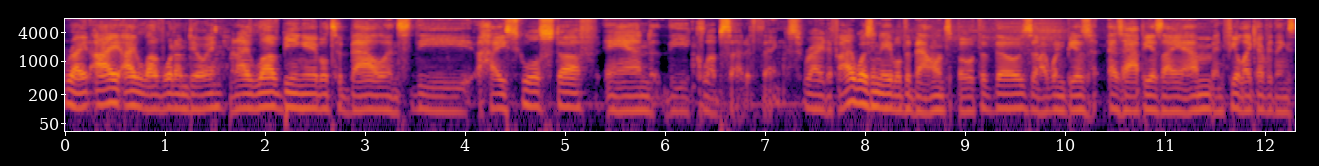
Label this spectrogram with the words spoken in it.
right? I, I love what I'm doing, and I love being able to balance the high school stuff and the club side of things, right? If I wasn't able to balance both of those, I wouldn't be as, as happy as I am and feel like everything's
